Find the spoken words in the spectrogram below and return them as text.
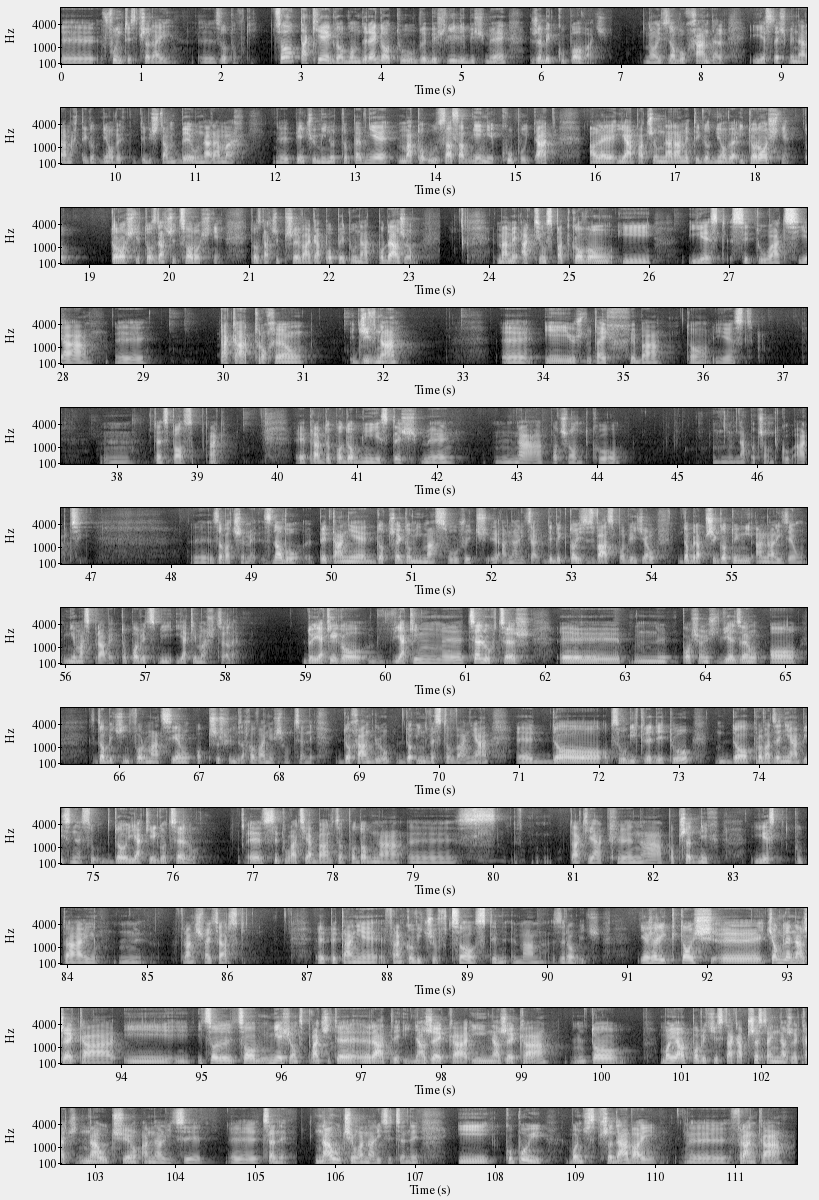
y, funty, sprzedaj y, złotówki. Co takiego mądrego tu wymyślilibyśmy, żeby kupować? No i znowu handel. I jesteśmy na ramach tygodniowych. Gdybyś tam był na ramach 5 minut, to pewnie ma to uzasadnienie. Kupuj, tak? Ale ja patrzę na ramy tygodniowe i to rośnie. To, to rośnie, to znaczy co rośnie? To znaczy przewaga popytu nad podażą. Mamy akcję spadkową i jest sytuacja y, taka trochę dziwna. Y, I już tutaj chyba to jest y, w ten sposób, tak? Y, Prawdopodobnie jesteśmy na początku, na początku akcji. Y, Zobaczymy. Znowu pytanie, do czego mi ma służyć y, analiza? Gdyby ktoś z Was powiedział, dobra, przygotuj mi analizę, nie ma sprawy, to powiedz mi, jakie masz cele. Do jakiego, w jakim y, celu chcesz y, y, posiąść wiedzę o, zdobyć informację o przyszłym zachowaniu się ceny? Do handlu, do inwestowania, y, do obsługi kredytu, do prowadzenia biznesu, do jakiego celu? Y, Sytuacja bardzo podobna, z, tak jak na poprzednich, jest tutaj mm, frank szwajcarski. Pytanie Frankowiczów, co z tym mam zrobić? Jeżeli ktoś y, ciągle narzeka i, i, co, co miesiąc płaci te raty i narzeka i narzeka, to moja odpowiedź jest taka: przestań narzekać, naucz się analizy y, ceny. Naucz się analizy ceny i kupuj bądź sprzedawaj y, franka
